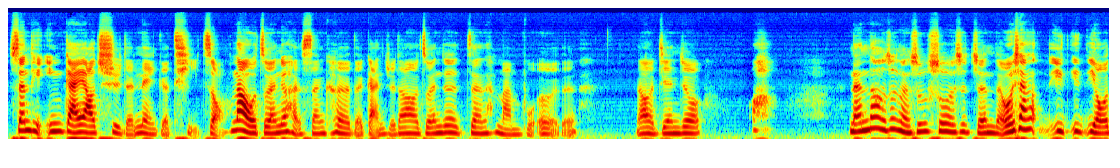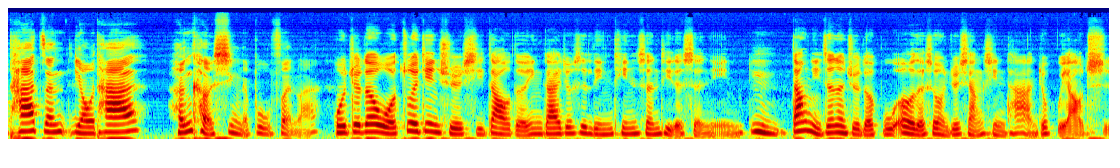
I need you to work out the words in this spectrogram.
身体应该要去的那个体重。那我昨天就很深刻的感觉到，昨天就真的蛮不饿的。然后我今天就啊，难道这本书说的是真的？我想一有它真有它。很可信的部分啦，我觉得我最近学习到的应该就是聆听身体的声音。嗯，当你真的觉得不饿的时候，你就相信它，你就不要吃。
